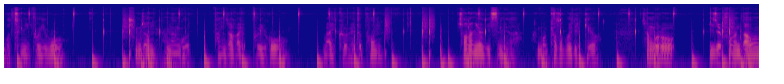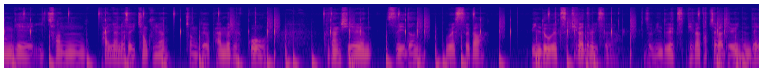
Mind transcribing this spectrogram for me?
버튼이 보이고 충전하는 곳 단자가 보이고 마이크 헤드폰 전원이 여기 있습니다. 한번 켜서 보여드릴게요. 참고로 이 제품은 나온 게 2008년에서 2009년 정도에 발매를 했고 그 당시에 쓰이던 OS가 윈도우 XP가 들어있어요. 그래서 윈도우 XP가 탑재가 되어 있는데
